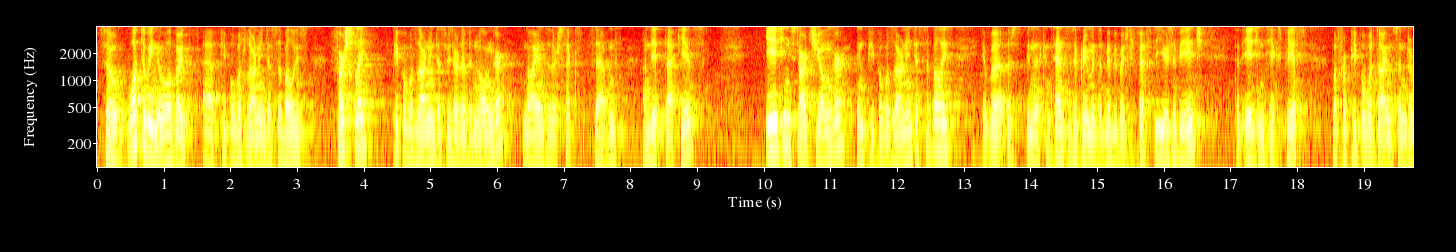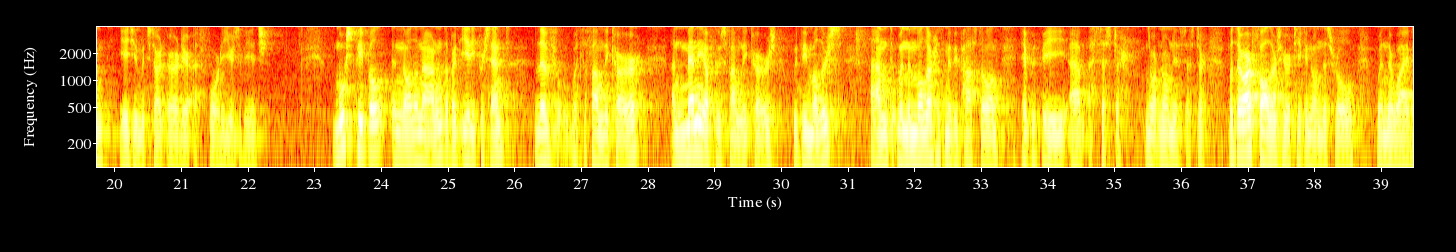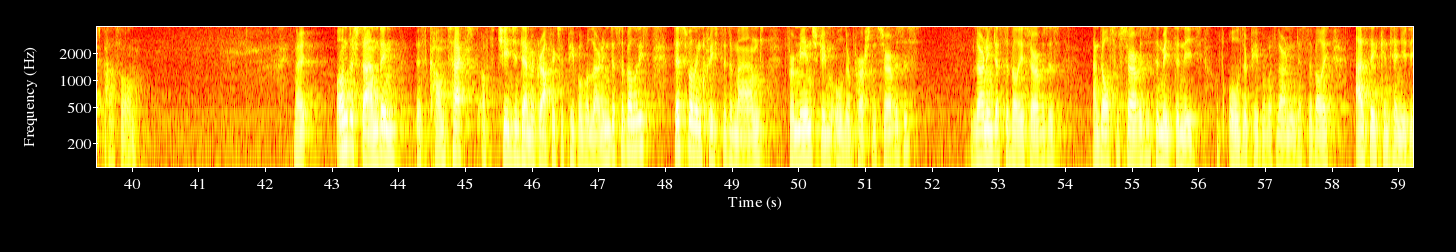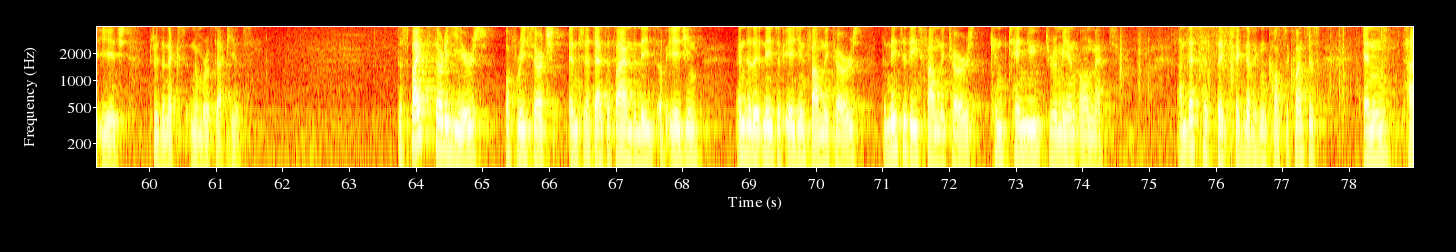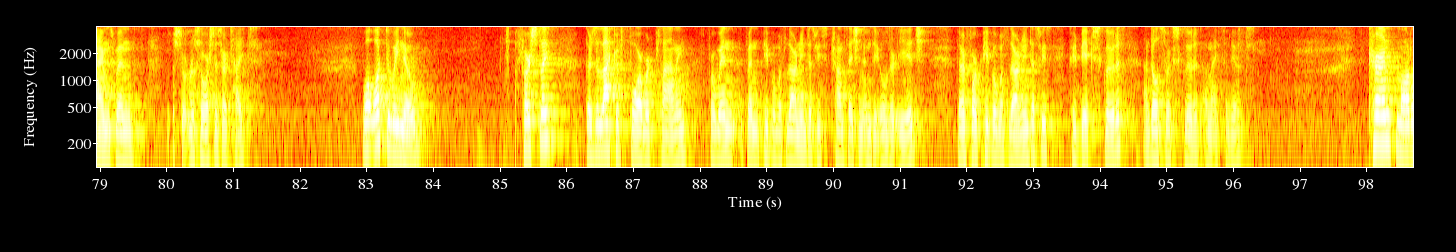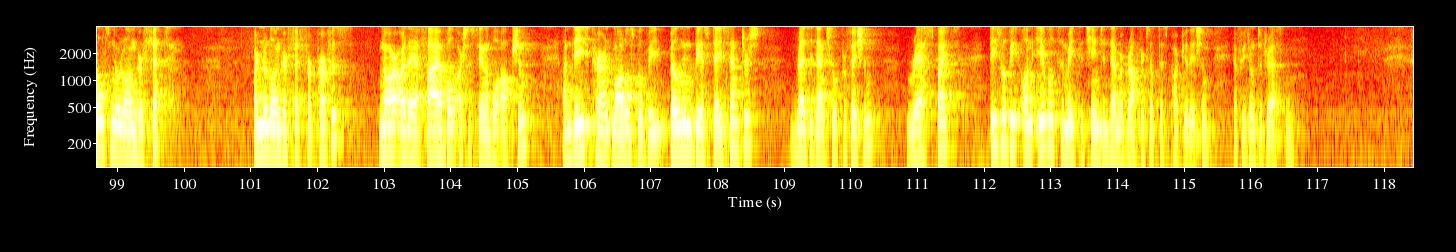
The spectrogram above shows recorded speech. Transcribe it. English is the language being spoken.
So what do we know about uh, people with learning disabilities? Firstly, people with learning disabilities are living longer, now into their sixth, seventh, and eighth decades. Aging starts younger in people with learning disabilities. It, there's been a consensus agreement that maybe about 50 years of age that aging takes place, but for people with Down syndrome, aging would start earlier at 40 years of age. Most people in Northern Ireland, about 80%, live with the family carer, and many of those family carers would be mothers and when the mother has maybe passed on, it would be um, a sister, normally a sister. But there are fathers who are taking on this role when their wives pass on. Now, understanding this context of the changing demographics of people with learning disabilities, this will increase the demand for mainstream older person services, learning disability services, and also services to meet the needs of older people with learning disability as they continue to age through the next number of decades. Despite 30 years of research into identifying the needs of aging, into the needs of aging family carers, the needs of these family carers continue to remain unmet. And this has significant consequences in times when resources are tight. Well, what do we know? Firstly, there's a lack of forward planning for when, when people with learning disabilities transition into older age. Therefore, people with learning disabilities could be excluded and also excluded and isolated. Current models no longer fit, are no longer fit for purpose, nor are they a viable or sustainable option. And these current models will be building based day centres, residential provision, respite. These will be unable to meet the changing demographics of this population if we don't address them.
